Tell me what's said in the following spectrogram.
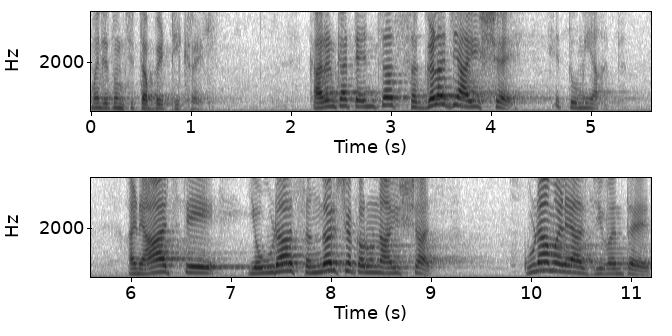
म्हणजे तुमची तब्येत ठीक राहील. कारण का त्यांचं सगळं जे आयुष्य आहे हे तुम्ही आहात. आणि आज ते एवढा संघर्ष करून आयुष्यात कुणामुळे आज जिवंत आहेत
